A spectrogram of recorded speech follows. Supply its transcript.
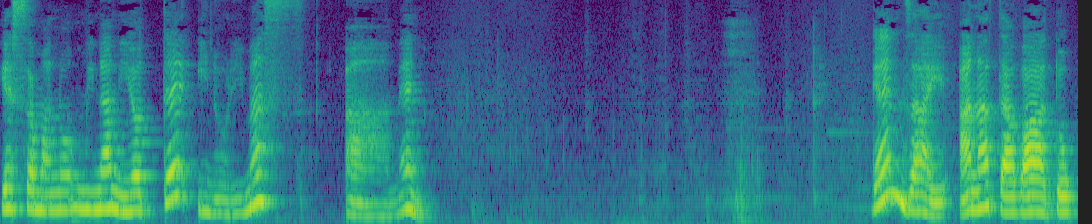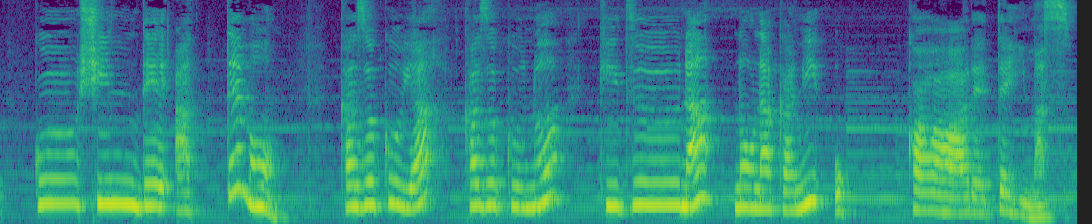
イエス様の皆によって祈ります。アーメン。現在あなたは独身であっても家族や家族の絆の中に置かれています。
